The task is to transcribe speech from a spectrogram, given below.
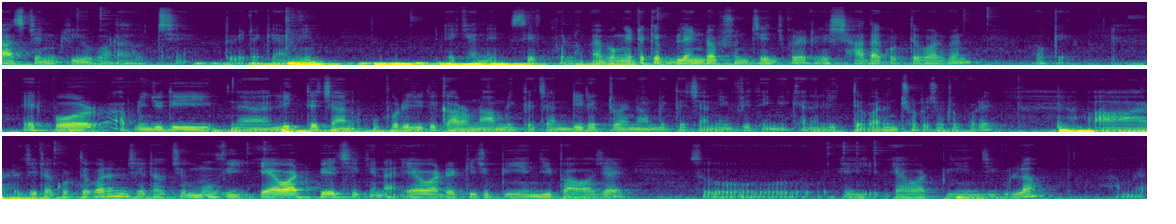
কাস্ট অ্যান্ড ক্রিউ বলা হচ্ছে। তো এটাকে আমি এখানে সেভ করলাম এবং এটাকে ব্লেন্ড অপশন চেঞ্জ করে এটাকে সাদা করতে পারবেন ওকে এরপর আপনি যদি লিখতে চান, উপরে যদি কারও নাম লিখতে চান ডিরেক্টরের নাম লিখতে চান এভরিথিং এখানে লিখতে পারেন ছোট ছোট করে। আর যেটা করতে পারেন সেটা হচ্ছে মুভি অ্যাওয়ার্ড পেয়েছে কিনা অ্যাওয়ার্ডের কিছু পিএনজি পাওয়া যায়। সো এই অ্যাওয়ার্ড পিএনজিগুলো আমরা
